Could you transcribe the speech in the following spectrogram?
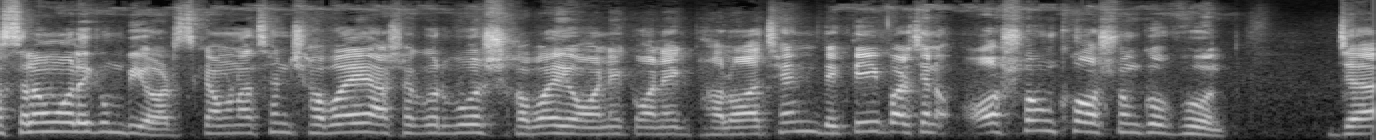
আসসালামু আলাইকুম বিয়ার্স কেমন আছেন সবাই? আশা করব সবাই অনেক অনেক ভালো আছেন। দেখতেই পারছেন অসংখ্য অসংখ্য ফোন যা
